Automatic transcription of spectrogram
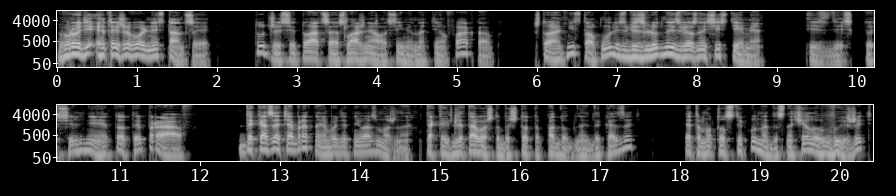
вроде этой же вольной станции. Тут же ситуация осложнялась именно тем фактом, что они столкнулись в безлюдной звездной системе. И здесь кто сильнее, тот и прав. Доказать обратное будет невозможно, так как для того, чтобы что-то подобное доказать, этому толстяку надо сначала выжить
